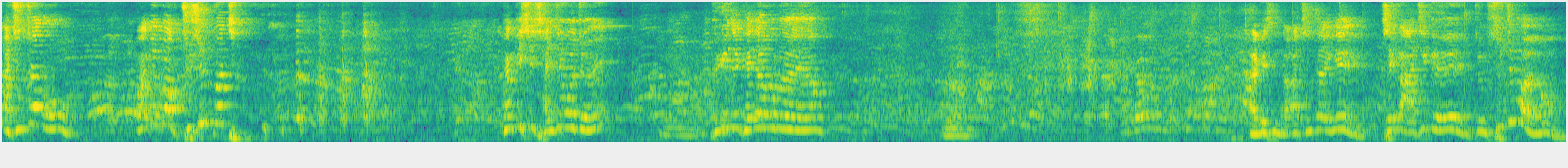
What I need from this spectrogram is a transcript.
아 진짜로 아니 막 주실 것 한기 씨 잘 적어줘 잉? 음, 그게 제 계좌번호예요 음. 알겠습니다 아 진짜 이게 제가 아직은 좀 수줍어요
